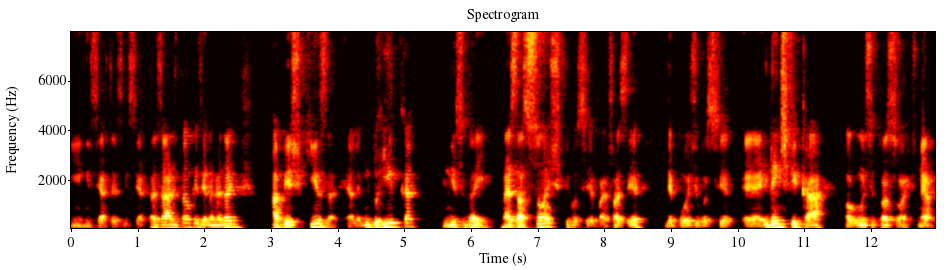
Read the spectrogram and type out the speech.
em, em, certas, em certas áreas. Então, quer dizer, na verdade, a pesquisa ela é muito rica nisso daí, nas ações que você vai fazer depois de você é, identificar algumas situações, né?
